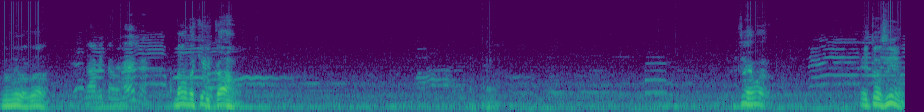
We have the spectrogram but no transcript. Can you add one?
No meu agora? Da Vitória Regia? Não, daqui do carro. Uma- Heitorzinho,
